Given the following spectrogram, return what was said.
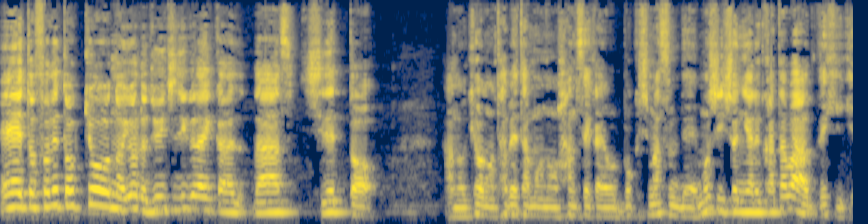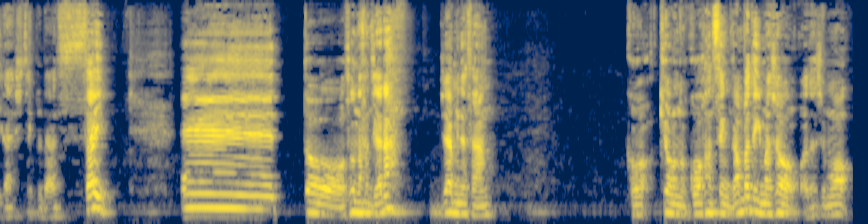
えーと、それと今日の夜11時ぐらいからしれっと、あの、今日の食べたものを反省会を僕しますんで、もし一緒にやる方はぜひいらしてください。えーっと、そんな感じかな。じゃあ皆さん、こ今日の後半戦頑張っていきましょう。私も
